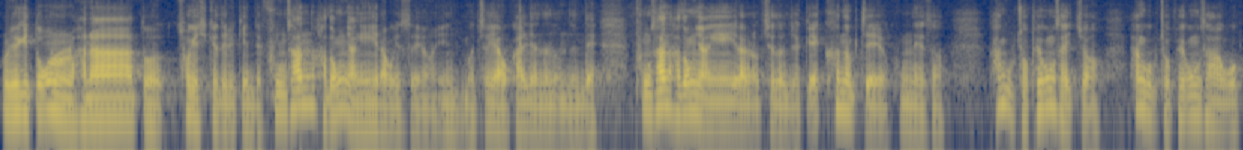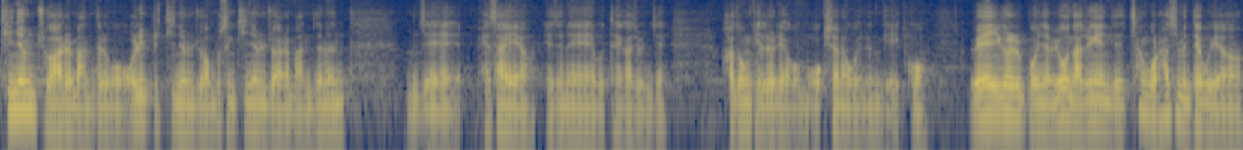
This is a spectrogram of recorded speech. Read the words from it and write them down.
그리고 여기 또 오늘 하나 또 소개시켜 드릴 게 있는데 풍산 하동양행이라고 있어요. 이뭐 저희하고 관련은 없는데 풍산 하동양행이라는 업체도 이제 꽤 큰 업체예요. 국내에서 한국 조폐공사 있죠. 한국 조폐공사하고 기념주화를 만들고 올림픽 기념주화 무슨 기념주화를 만드는 이제 회사예요. 예전에부터 해가지고 이제 화동 갤러리하고 뭐 옥션하고 이런 게 있고 왜 이걸 보냐면 이거 나중에 이제 참고를 하시면 되고요.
